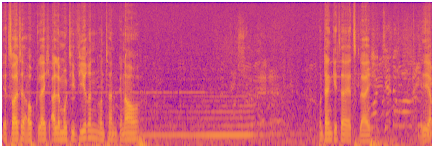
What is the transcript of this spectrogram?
Jetzt sollte er auch gleich alle motivieren und dann genau Und dann geht er jetzt gleich. Ja.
